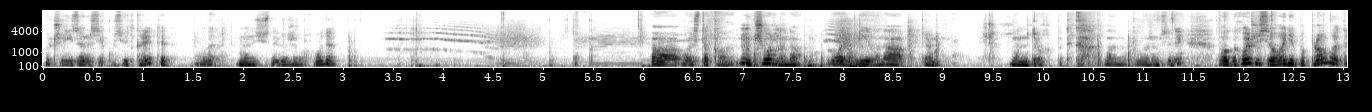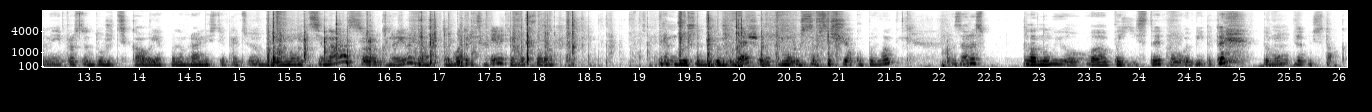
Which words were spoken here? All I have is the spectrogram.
Хочу її зараз якось відкрити, але в мене щось не дуже виходить. Так. А, ось така. Ну, чорна, да. Ой, блін, вона прям в мене трохи потекла. Ладно, положимо сюди. Поки хочу сьогодні попробувати, мені просто дуже цікаво, як вона в реальності працює. Бо ну, ціна 40 гривень, або 39, або 40. Прям дуже дуже дешево, тому ось це все, що я купила. А зараз планую е, поїсти, пообідати, тому якось так.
